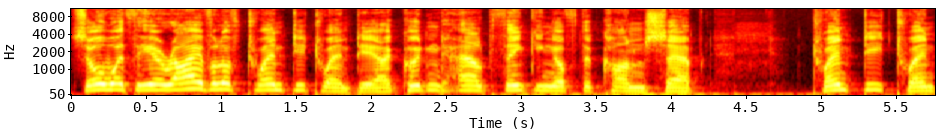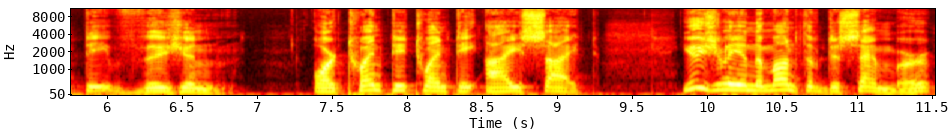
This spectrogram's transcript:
So, with the arrival of 2020, I couldn't help thinking of the concept 2020 vision or 2020 eyesight. Usually in the month of December,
